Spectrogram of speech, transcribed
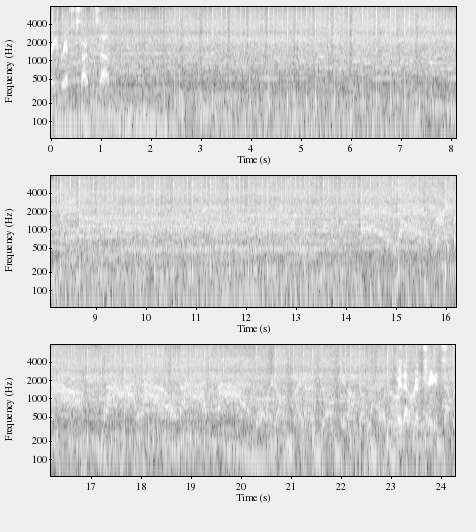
Great riff to start this up. That riff changed.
